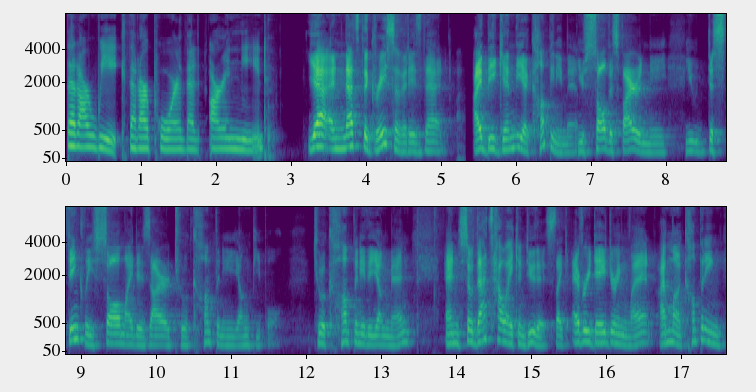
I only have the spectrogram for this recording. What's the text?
that are weak, that are poor, that are in need. Yeah, and that's the grace of it is that I begin the accompaniment. You saw this fire in me. You distinctly saw my desire to accompany young people to accompany the young men. And so that's how I can do this. Like every day during Lent, I'm accompanying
